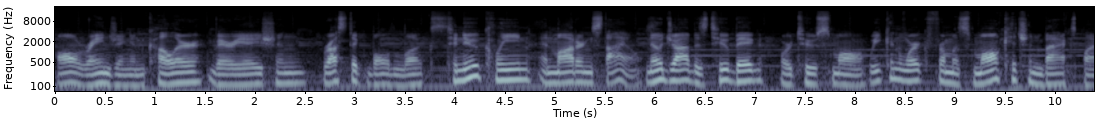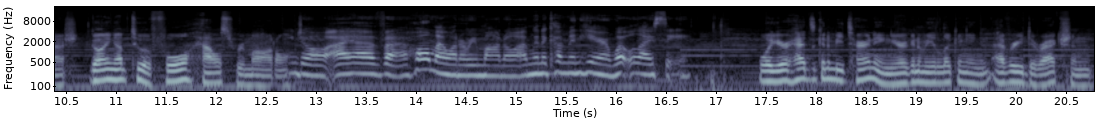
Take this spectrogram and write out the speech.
all ranging in color, variation, rustic bold looks, to new clean and modern style. No job is too big or too small. We can work from a small kitchen backsplash going up to a full house remodel. Angel, I have a home I want to remodel. I'm going to come in here. What will I see? Well, your head's going to be turning. You're going to be looking in every direction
